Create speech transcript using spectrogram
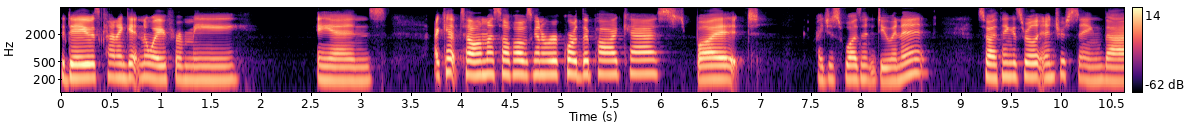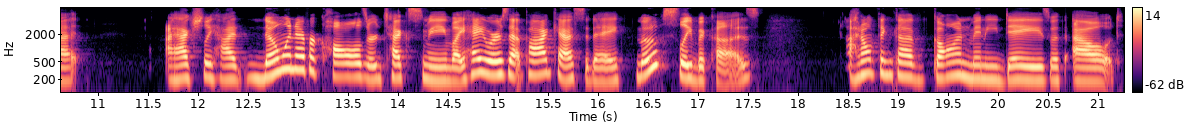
the day was kind of getting away from me and I kept telling myself I was going to record the podcast, but I just wasn't doing it. So I think it's really interesting that I actually had no one ever calls or texts me like, "Hey, where's that podcast today?" Mostly because I don't think I've gone many days without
